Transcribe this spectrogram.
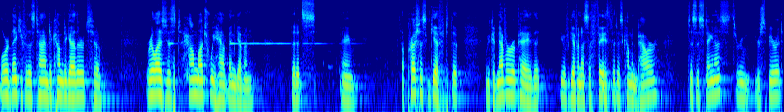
Lord, thank you for this time to come together to realize just how much we have been given, that it's a a precious gift that we could never repay, that you have given us a faith that has come in power to sustain us through your Spirit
